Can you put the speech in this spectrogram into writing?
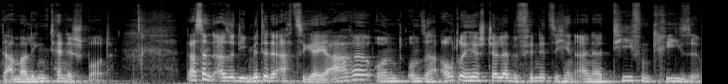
damaligen Tennissport. Das sind also die Mitte der 80er Jahre und unser Autohersteller befindet sich in einer tiefen Krise.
